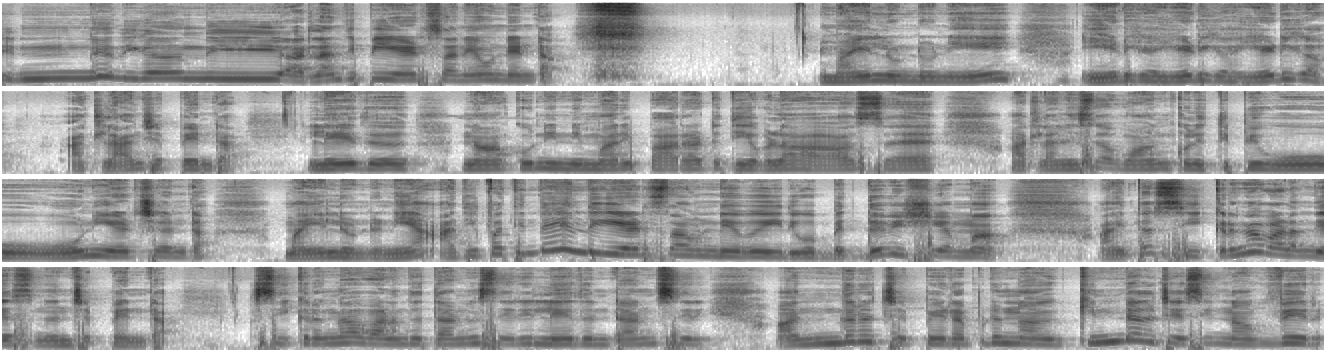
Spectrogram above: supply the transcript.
చిన్నదిగా ఉంది. అట్లా అని తిప్పి ఏడుస్తానే ఉండేంట. మైలుండుని ఏడిగా ఏడిగా ఏడిగా అట్లా అని చెప్పేంట. లేదు నాకు నిన్ను మరి పారాట తీవలా ఆశ. అట్లా అనేసి ఆ వాన్కొలి తిప్పి ఓ ఓని ఏడ్చంట మైలుండుని అది పతిందే ఎందుకు ఏడుస్తూ ఉండేవి? ఇది ఓ పెద్ద విషయమ్మా. అయితే శీఘ్రంగా వాళ్ళని చేస్తుందని చెప్పేంట. శీఘ్రంగా వాళ్ళందుతాను సరి లేదంటాను సరి. అందరూ చెప్పేటప్పుడు నాకు కిండల్ చేసి నవ్వేరు.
